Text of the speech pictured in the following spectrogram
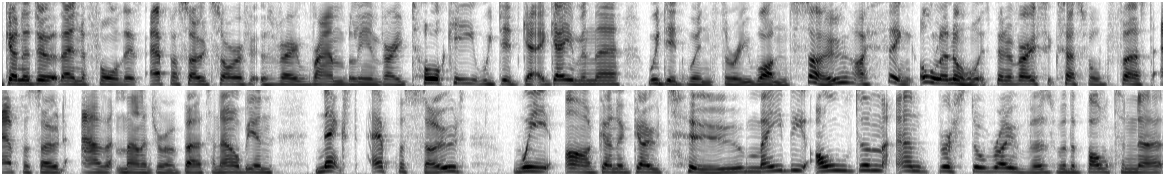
going to do it then for this episode. Sorry if it was very rambly and very talky. We did get a game in there. We did win 3 1. So, I think, all in all, it's been a very successful first episode as manager of Burton Albion. Next episode, we are going to go to maybe Oldham and Bristol Rovers with a Bolton uh,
